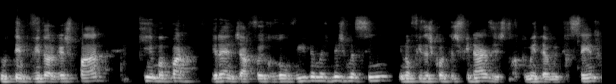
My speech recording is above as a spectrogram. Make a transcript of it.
no tempo de Vidor Gaspar, que uma parte grande já foi resolvida, mas mesmo assim, eu não fiz as contas finais, este documento é muito recente,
